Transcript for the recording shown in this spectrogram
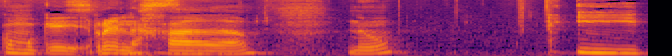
como que Sí, relajada, ¿no? Y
